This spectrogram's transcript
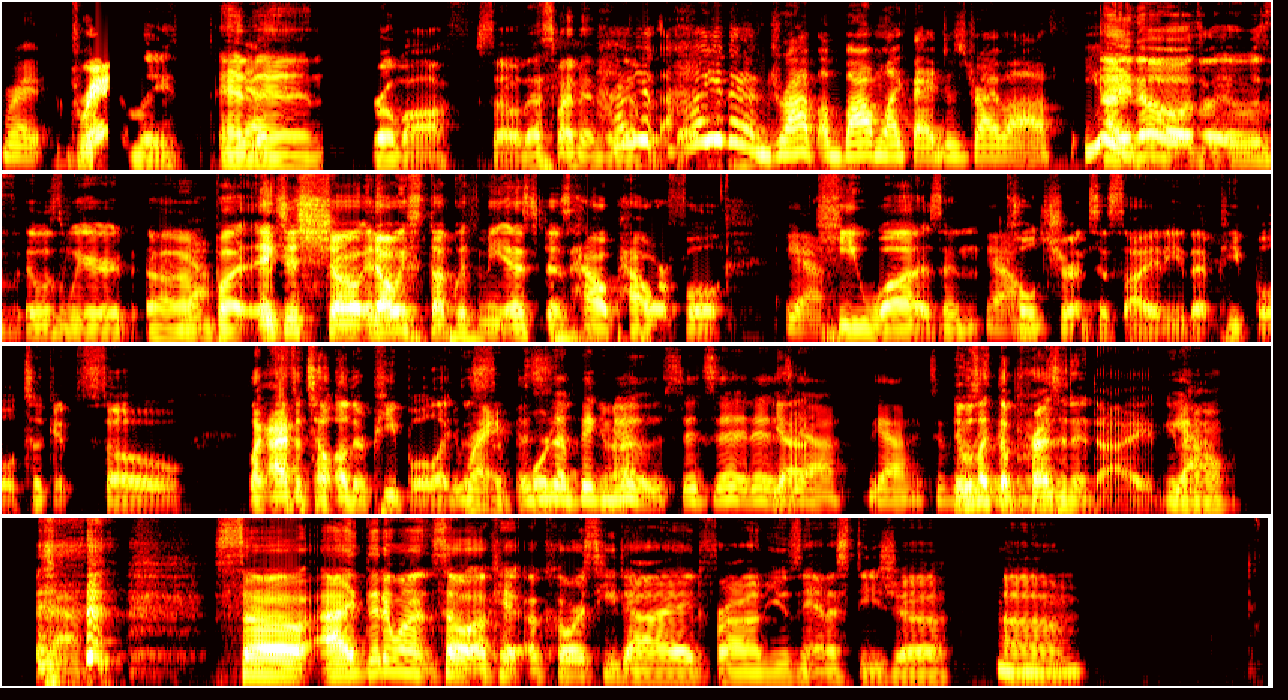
Right. Randomly, and Yeah. then drove off. So that's my memory. How you how you gonna drop a bomb like that and just drive off? You I know it was it was weird, um, Yeah. but it just show it always stuck with me as just how powerful Yeah. he was in Yeah. culture and society that people took it so like I have to tell other people like this right. is This is a big you know? news. It's it is. Yeah. Yeah. Yeah. It's a It was like the news. president died, you Yeah. know. Yeah. so I didn't want. So okay, of course he died from using anesthesia. Mhm. Um,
